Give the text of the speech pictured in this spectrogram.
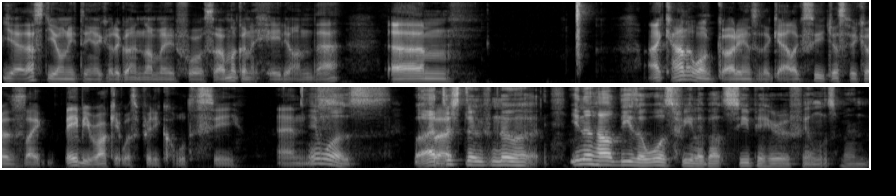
Yeah, that's the only thing I could have gotten nominated for, so I'm not gonna hate it on that. Um I kind of want Guardians of the Galaxy just because like Baby Rocket was pretty cool to see, and It was, but, I just don't know. You know how these awards feel about superhero films, man,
